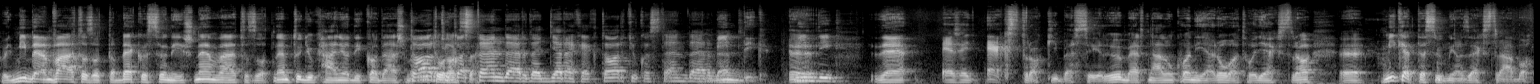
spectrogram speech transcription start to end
hogy miben változott a beköszönés, nem változott, nem tudjuk hányadik adás. Tartjuk a standardet, gyerekek, tartjuk a standardet. Mindig. Mindig. De ez egy extra kibeszélő, mert nálunk van ilyen rovat, hogy extra. Miket teszünk mi az extrába?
